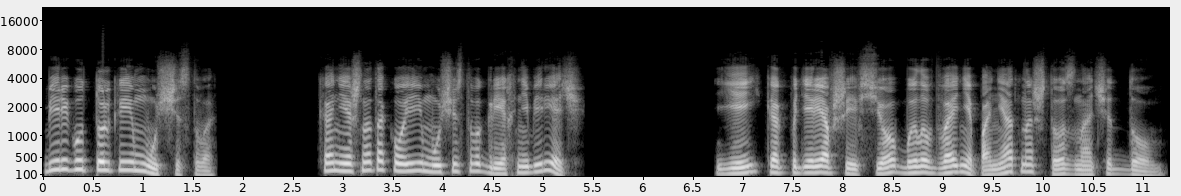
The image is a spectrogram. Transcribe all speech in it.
Берегут только имущество. Конечно, такое имущество грех не беречь. Ей, как потерявшей все, было вдвойне понятно, что значит дом.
